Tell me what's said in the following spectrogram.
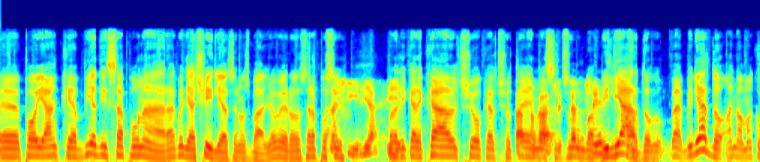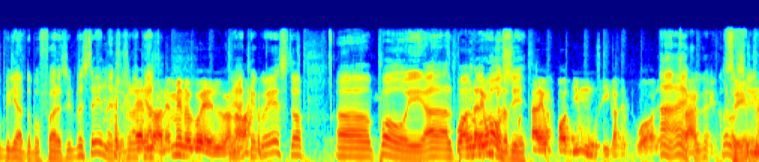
eh, poi anche a Via di Saponara, quindi a Cilia se non sbaglio, vero? Sarà possibile Cilia, sì. praticare calcio, calcio tennis, calcio zumba, calcetto. biliardo. Beh, biliardo, ah no, manco biliardo può fare Silvestrin, ci sono eh, anche eh no, altri, nemmeno quello, neanche no. questo. Uh, poi al Può Paolo Rosi ascoltare un po' di musica se vuole ah ecco sì, sì.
